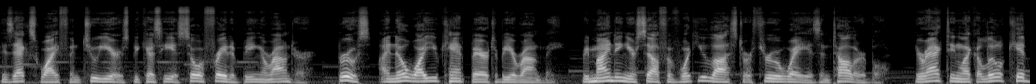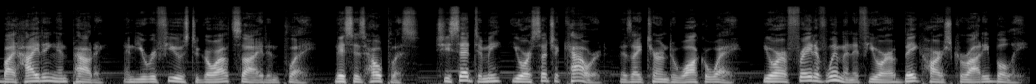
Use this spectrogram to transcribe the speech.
his ex-wife in two years because he is so afraid of being around her. Bruce, I know why you can't bear to be around me. Reminding yourself of what you lost or threw away is intolerable. You're acting like a little kid by hiding and pouting, and you refuse to go outside and play. This is hopeless. She said to me, You are such a coward, as I turned to walk away. You are afraid of women if you are a big, harsh karate bully.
